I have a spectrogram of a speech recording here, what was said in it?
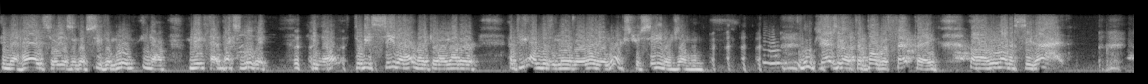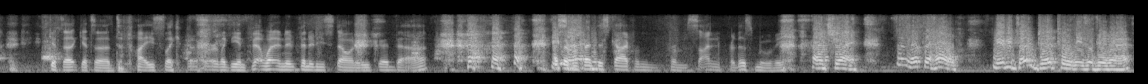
in the head, so he doesn't go see the movie? You know, make that next movie. You know, do we see that like in another at the end of the Mandalorian extra scene or something? Who cares about the Boba Fett thing? Uh, we want to see that. gets a gets a device like or like the what an infinity stone and he could uh gonna prevent this guy from from signing for this movie That's right. What the hell? Maybe Dead- Deadpool needs to do that.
